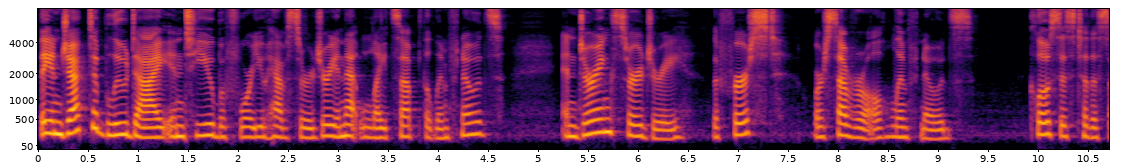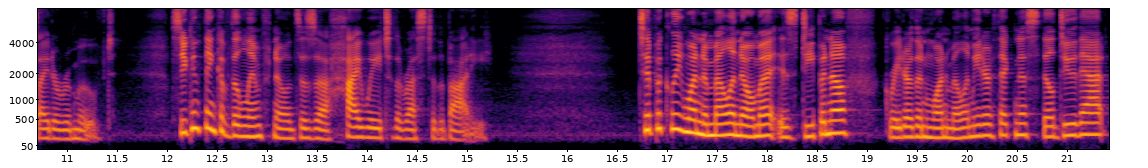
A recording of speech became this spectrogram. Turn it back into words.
They inject a blue dye into you before you have surgery, and that lights up the lymph nodes. And during surgery, the first or several lymph nodes closest to the site are removed. So you can think of the lymph nodes as a highway to the rest of the body. Typically, when a melanoma is deep enough, greater than one millimeter thickness, they'll do that.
